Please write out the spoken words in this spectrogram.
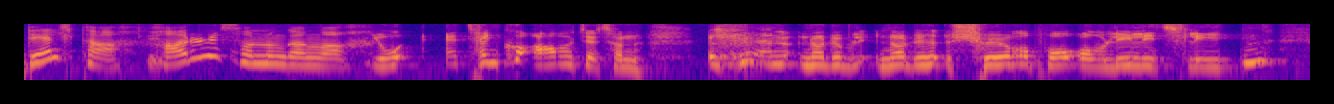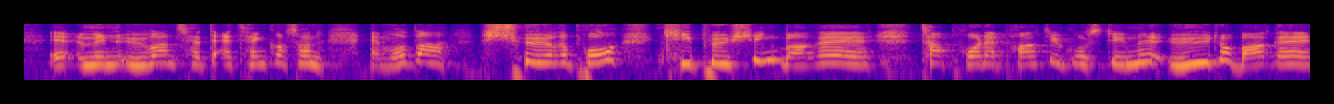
delta. Har du det sånn noen ganger? Jo, jeg tenker av og til sånn Når du, når du kjører på og blir litt sliten eh, Men uansett, jeg tenker sånn Jeg må bare kjøre på, keep pushing. Bare ta på deg partykostyme, ut og bare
